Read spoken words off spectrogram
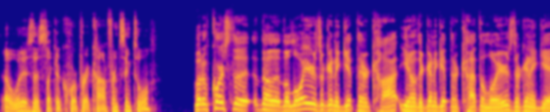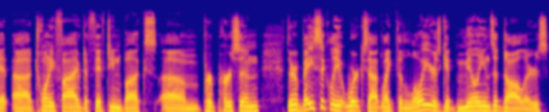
oh, what is this? Like a corporate conferencing tool? But of course, the the, the lawyers are going to get their cut. You know, they're going to get their cut. The lawyers they're going to get uh, twenty five to fifteen bucks um, per person. They're basically it works out like the lawyers get millions of dollars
